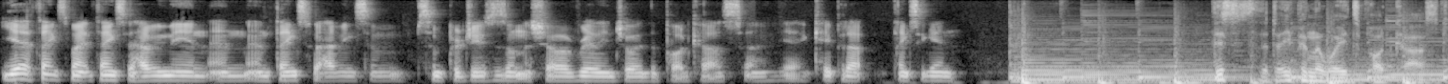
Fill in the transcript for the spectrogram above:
Yeah, thanks, mate. Thanks for having me, and, and, and thanks for having some some producers on the show. I've really enjoyed the podcast. So yeah, keep it up. Thanks again. This is the Deep in the Weeds podcast.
